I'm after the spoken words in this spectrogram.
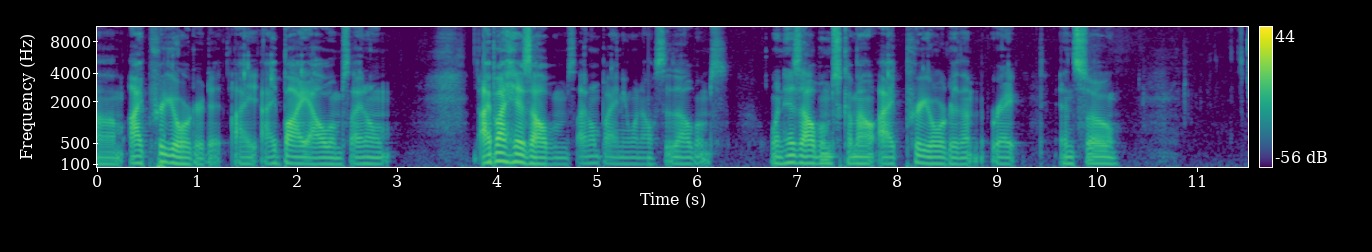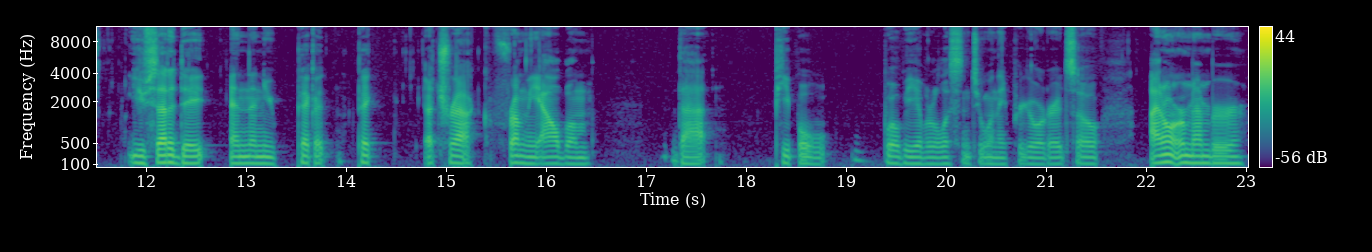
um, I pre-ordered it. I, I buy albums. I don't. I buy his albums. I don't buy anyone else's albums. When his albums come out, I pre-order them, right? And so you set a date and then you pick a pick a track from the album that people will be able to listen to when they pre-order it. So I don't remember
